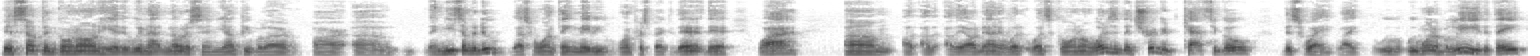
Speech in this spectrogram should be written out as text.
There's something going on here that we're not noticing. Young people are are uh, they need something to do. That's one thing, maybe one perspective. They're they're why um, are, are, they all down there? What what's going on? What is it that triggered cats to go this way. Like we, we want to believe that they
